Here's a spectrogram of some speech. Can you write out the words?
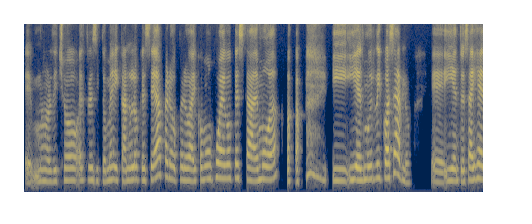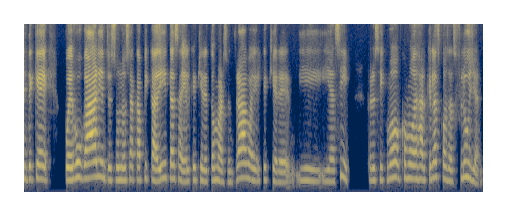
eh, mejor dicho, el trencito mexicano, lo que sea, pero, pero hay como un juego que está de moda y, y, es muy rico hacerlo. Eh, y entonces hay gente que puede jugar y entonces uno saca picaditas, hay el que quiere tomarse un trago, hay el que quiere y, y así, pero sí como, como dejar que las cosas fluyan.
